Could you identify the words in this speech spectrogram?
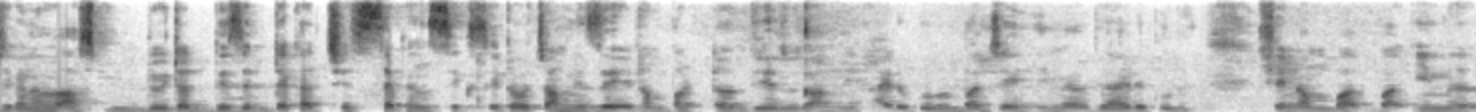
যেখানে লাস্ট দুইটা ডিজিট দেখাচ্ছে সেভেন সিক্স এটা হচ্ছে আপনি যে নাম্বারটা দিয়ে যদি আপনি আইডি করবেন বা যে ইমেল দিয়ে আইডি করবেন, সেই নাম্বার বা ইমেল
